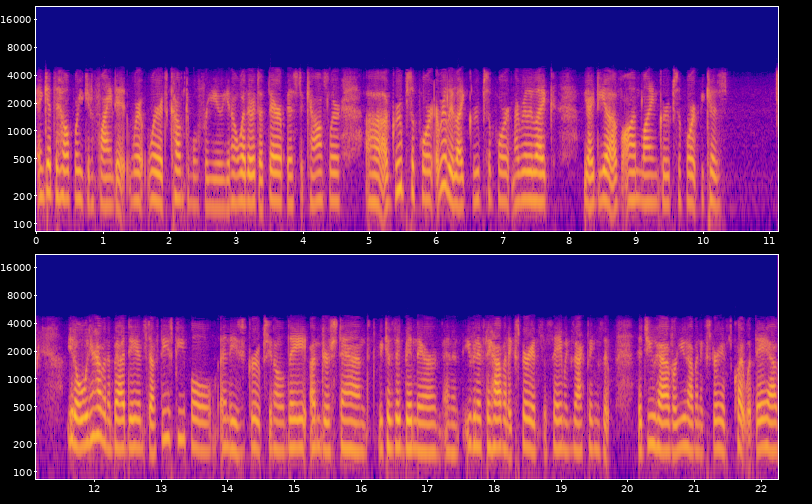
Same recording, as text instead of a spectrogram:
and get the help where you can find it, where where it's comfortable for you. You know, whether it's a therapist, a counselor, uh, a group support. I really like group support, and I really like the idea of online group support because you know, when you're having a bad day and stuff, these people in these groups, you know, they understand because they've been there, and even if they haven't experienced the same exact things that that you have, or you haven't experienced quite what they have,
